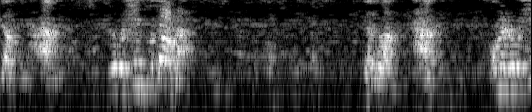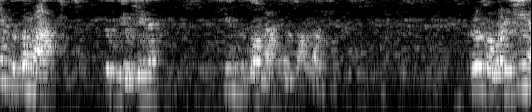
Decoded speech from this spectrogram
要补偿；如果心不动了，叫做常。我们如果心不动了，是不是有心呢？心不动了，我们找不到心。如果说我的心呢，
